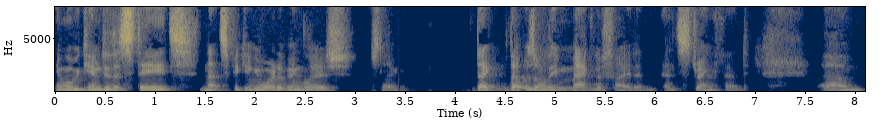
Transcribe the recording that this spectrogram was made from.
And when we came to the States, not speaking a word of English, it's like that, that was only magnified and, and strengthened. Um,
